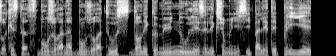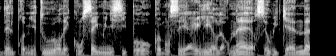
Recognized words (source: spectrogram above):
Bonjour Christophe, bonjour Anna, bonjour à tous. Dans les communes où les élections municipales étaient pliées dès le premier tour, les conseils municipaux ont commencé à élire leur maire ce week-end.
